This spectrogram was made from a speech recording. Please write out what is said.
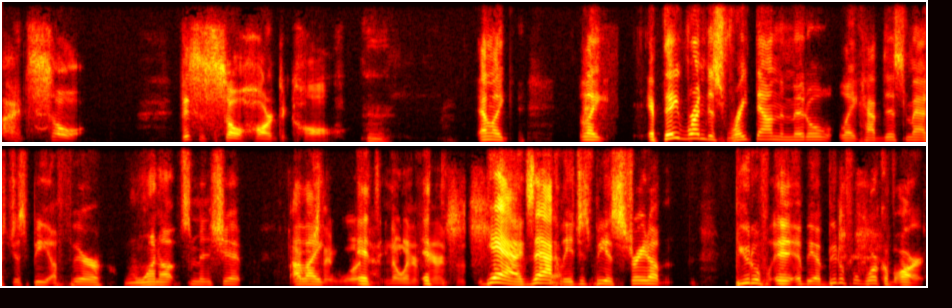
I, it's so. This is so hard to call. and like like if they run this right down the middle like have this match just be a fair one-upsmanship I, I wish like- they would. it's- no interferences. yeah exactly it'd just be a straight up beautiful it- it'd be a beautiful work of art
